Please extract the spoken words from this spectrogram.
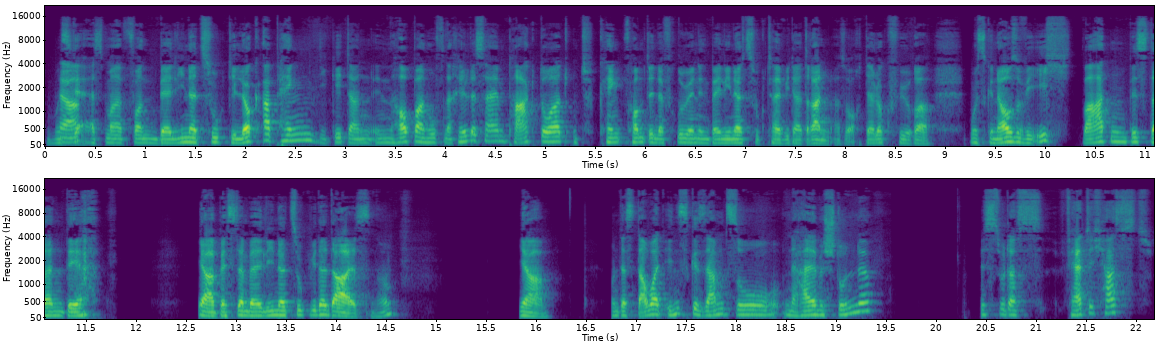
Du musst ja, ja erstmal von Berliner Zug die Lok abhängen, die geht dann in den Hauptbahnhof nach Hildesheim, parkt dort und kommt in der Früh in den Berliner Zugteil wieder dran. Also auch der Lokführer muss genauso wie ich warten, bis dann der, ja, bis der Berliner Zug wieder da ist. Ne? Ja, und das dauert insgesamt so eine halbe Stunde, bis du das fertig hast.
